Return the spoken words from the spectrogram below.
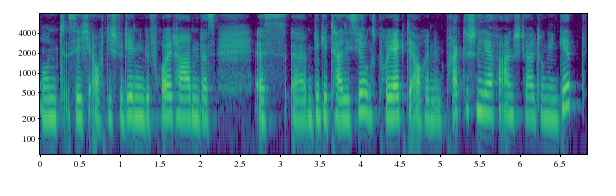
und sich auch die Studierenden gefreut haben, dass es äh, Digitalisierungsprojekte auch in den praktischen Lehrveranstaltungen gibt.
